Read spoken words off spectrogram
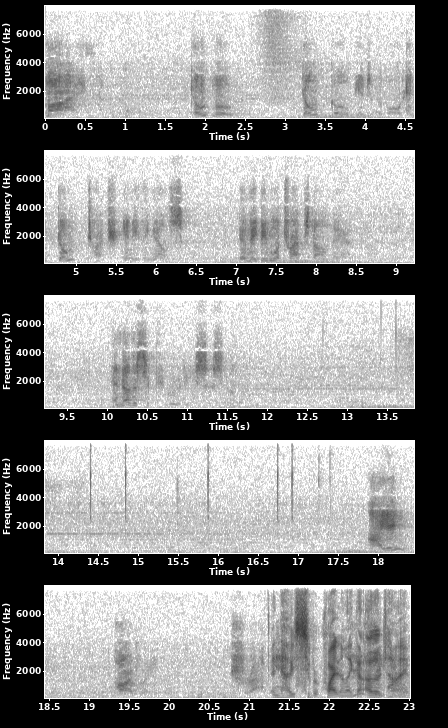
Mine. Don't move. Don't go into the vault, and don't touch anything else. There may be more traps down there. Another security system. Hiding? Hardly. Trapped. And now he's super quiet unlike that other time.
